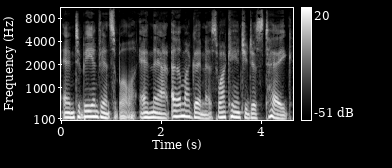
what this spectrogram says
and to be invincible and that oh my goodness why can't you just take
